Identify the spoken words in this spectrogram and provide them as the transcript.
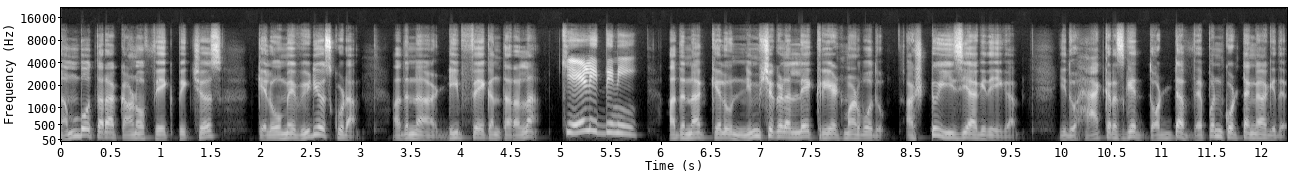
ನಂಬೋ ಥರ ಕಾಣೋ ಫೇಕ್ ಪಿಕ್ಚರ್ಸ್ ಕೆಲವೊಮ್ಮೆ ವಿಡಿಯೋಸ್ ಕೂಡ. ಅದನ್ನ ಡೀಪ್ ಫೇಕ್ ಅಂತಾರಲ್ಲ? ಕೇಳಿದ್ದೀನಿ. ಅದನ್ನ ಕೆಲವು ನಿಮಿಷಗಳಲ್ಲೇ ಕ್ರಿಯೇಟ್ ಮಾಡ್ಬೋದು. ಅಷ್ಟು ಈಸಿ ಆಗಿದೆ ಈಗ. ಇದು ಹ್ಯಾಕರ್ಸ್ಗೆ ದೊಡ್ಡ ವೆಪನ್ ಕೊಟ್ಟಂಗಾಗಿದೆ.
